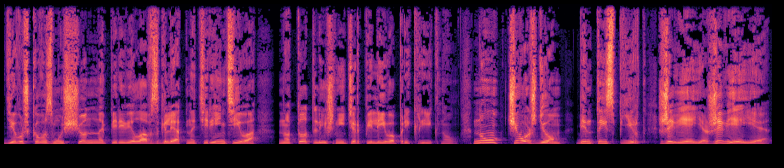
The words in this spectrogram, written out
Девушка возмущенно перевела взгляд на Терентьева, но тот лишь нетерпеливо прикрикнул. «Ну, чего ждем? Бинты, спирт! Живее, живее!»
